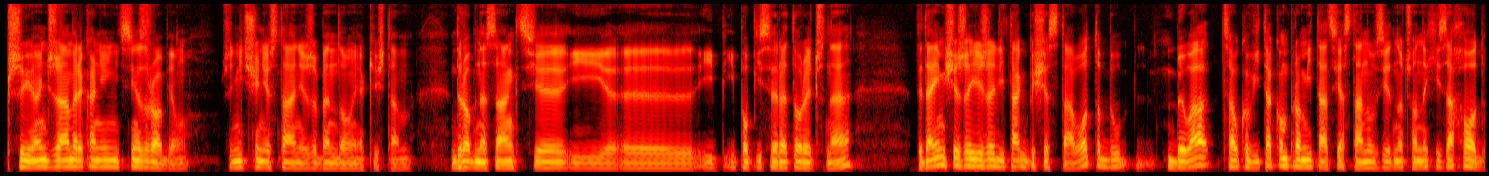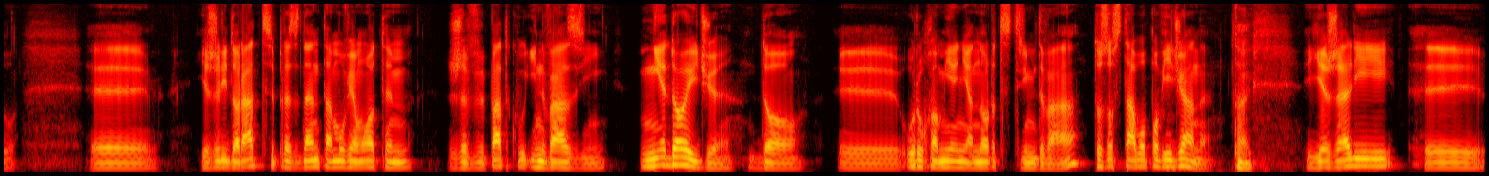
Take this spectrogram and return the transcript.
przyjąć, że Amerykanie nic nie zrobią, że nic się nie stanie, że będą jakieś tam drobne sankcje i, yy, i, i popisy retoryczne Wydaje mi się, że jeżeli tak by się stało, to był, była całkowita kompromitacja Stanów Zjednoczonych i Zachodu. Y, jeżeli doradcy prezydenta mówią o tym, że w wypadku inwazji nie dojdzie do y, uruchomienia Nord Stream 2, to zostało powiedziane. Tak. Jeżeli y,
